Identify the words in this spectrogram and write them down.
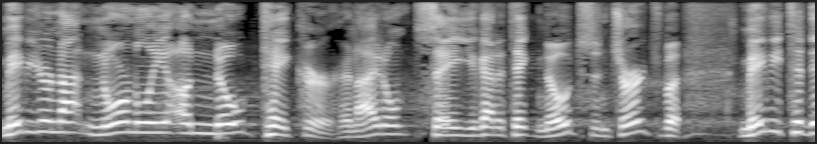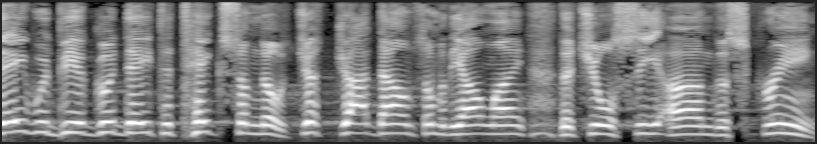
Maybe you're not normally a note taker, and I don't say you got to take notes in church, but maybe today would be a good day to take some notes. Just jot down some of the outline that you'll see on the screen.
